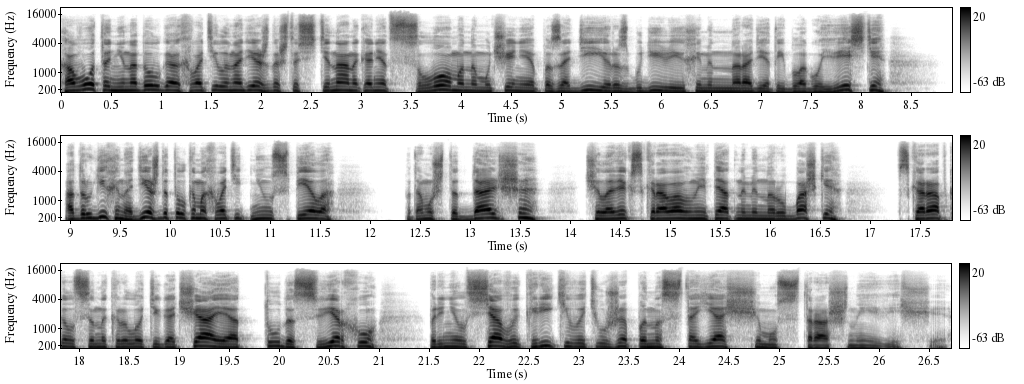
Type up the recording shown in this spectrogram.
кого-то ненадолго охватила надежда, что стена, наконец, сломана, мучения позади, и разбудили их именно ради этой благой вести, а других и надежда толком охватить не успела — потому что дальше человек с кровавыми пятнами на рубашке вскарабкался на крыло тягача и оттуда сверху принялся выкрикивать уже по-настоящему страшные вещи.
